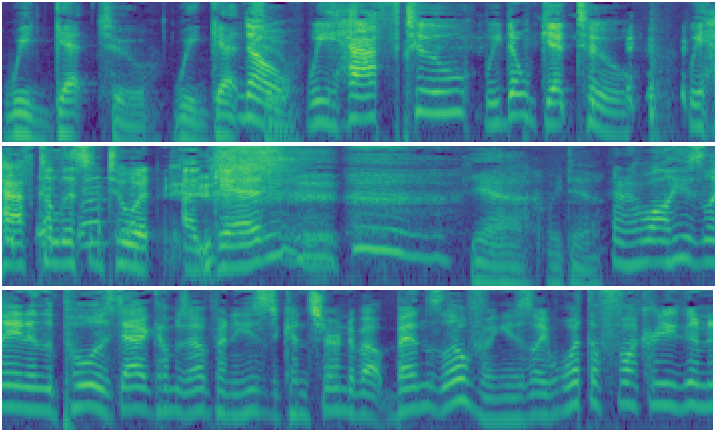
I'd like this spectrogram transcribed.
We get to. We get No, to. we have to. We don't get to. We have to listen to it again. Yeah, we do. And while he's laying in the pool, his dad comes up and he's concerned about Ben's loafing. He's like, "What the fuck are you gonna?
